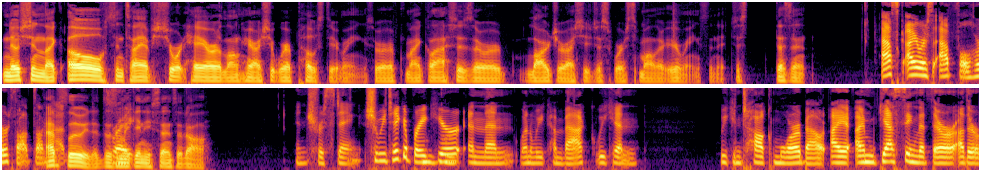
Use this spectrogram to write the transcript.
notion like, oh, since I have short hair or long hair, I should wear post earrings. Or if my glasses are larger, I should just wear smaller earrings. And it just doesn't, ask iris apfel her thoughts on that absolutely, it doesn't Right. make any sense at all. Interesting should we take a break here and then when we come back we can we can talk more about i i'm guessing that there are other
